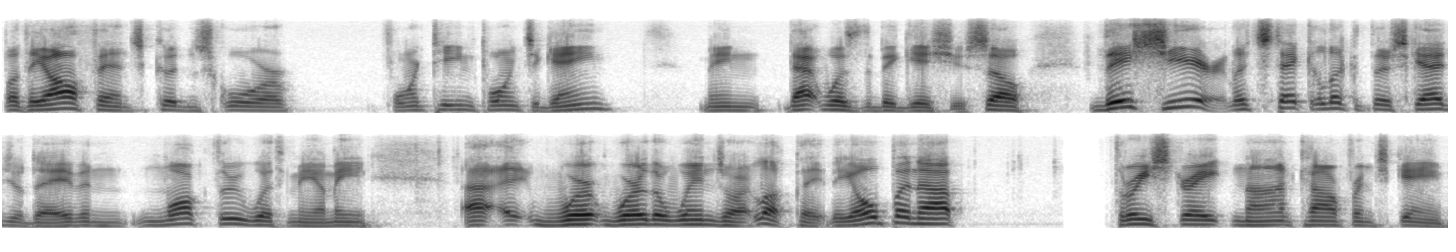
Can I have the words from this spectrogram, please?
but the offense couldn't score 14 points a game. I mean, that was the big issue. So this year, let's take a look at their schedule, Dave, and walk through with me. I mean, uh, where where the wins are. Look, they, they open up three straight non-conference game.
